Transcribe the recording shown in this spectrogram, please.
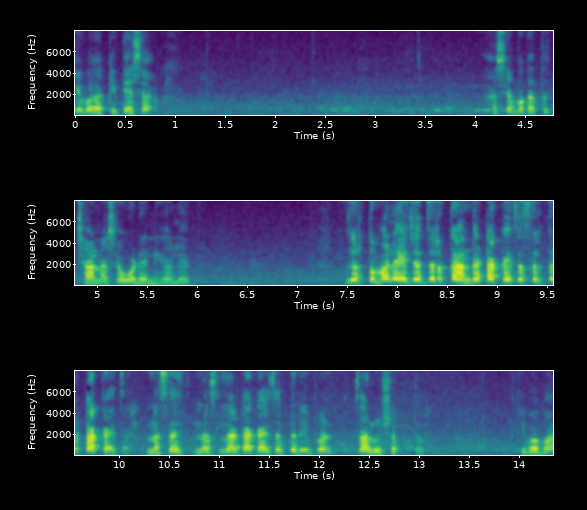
हे बघा किती अशा अशा बघा आता छान अशा वड्या निघाल्यात. जर तुम्हाला ह्याच्यात जर कांदा टाकायचा असेल तर टाकायचा. नसाय नसला टाकायचा तरी पण चालू शकतं. की बाबा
